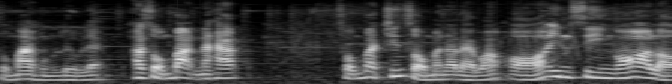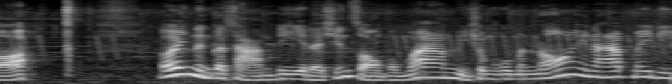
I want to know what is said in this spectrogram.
สมบัติผมลืมแล้วอะสมบัตินะครับ สมบัติชิ้นสองมันอะไรวะอ๋ออินซีง้อเหรอ เอ้ยหนึ่งกับสามดีแต่ชิ้นสองผมว่าหมีชมพูมันน้อยนะครับ ไม่ดี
